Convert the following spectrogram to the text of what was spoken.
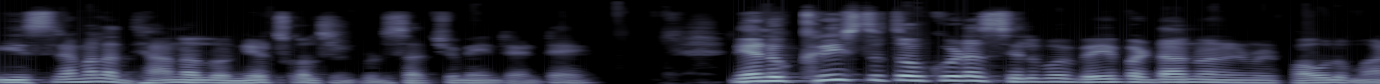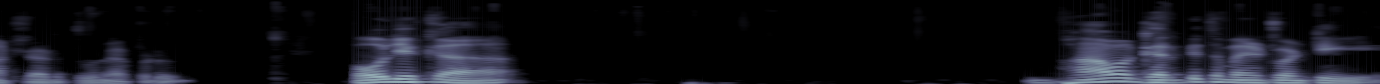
ఈ శ్రమల ధ్యానంలో నేర్చుకోవాల్సినటువంటి సత్యం ఏంటంటే నేను క్రీస్తుతో కూడా సిలువ వేయబడ్డాను అని పౌలు మాట్లాడుతున్నప్పుడు పౌలు యొక్క భావగర్భితమైనటువంటి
